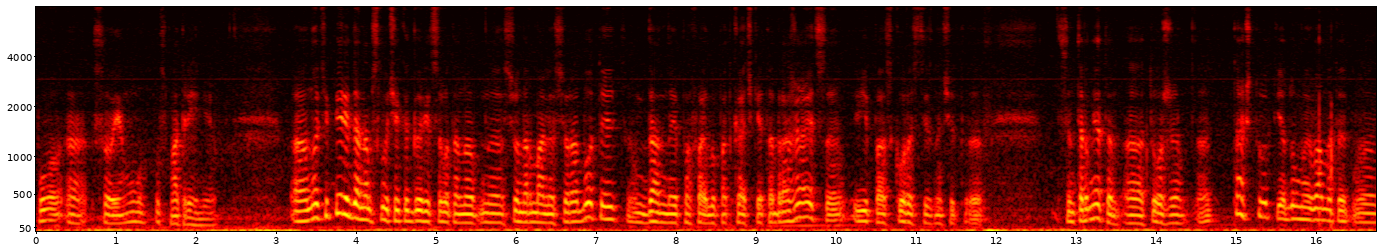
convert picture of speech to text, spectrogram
по э, своему усмотрению. Э, но теперь в данном случае, как говорится, вот оно все нормально, все работает, данные по файлу подкачки отображаются и по скорости, значит, с интернетом тоже так что вот я думаю, вам эта э,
